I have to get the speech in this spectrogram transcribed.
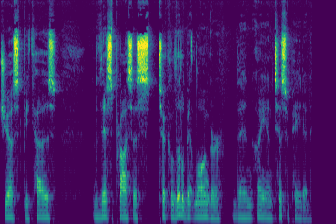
just because this process took a little bit longer than I anticipated.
